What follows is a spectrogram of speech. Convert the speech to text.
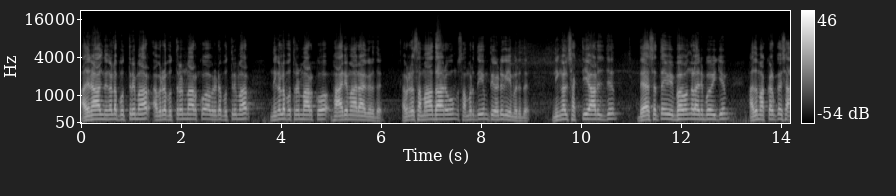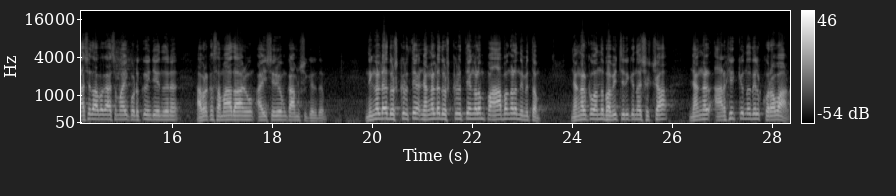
അതിനാൽ നിങ്ങളുടെ പുത്രിമാർ അവരുടെ പുത്രന്മാർക്കോ അവരുടെ പുത്രിമാർ നിങ്ങളുടെ പുത്രന്മാർക്കോ ഭാര്യമാരാകരുത്. അവരുടെ സമാധാനവും സമൃദ്ധിയും തേടുകയും വരുത്. നിങ്ങൾ ശക്തിയാർജിച്ച് ദേശത്തെ വിഭവങ്ങൾ അനുഭവിക്കും. അത് മക്കൾക്ക് ശാശ്വതാവകാശമായി കൊടുക്കുകയും ചെയ്യുന്നതിന് അവർക്ക് സമാധാനവും ഐശ്വര്യവും കാക്ഷിക്കരുത്. നിങ്ങളുടെ ദുഷ്കൃത്യ ഞങ്ങളുടെ ദുഷ്കൃത്യങ്ങളും പാപങ്ങളും നിമിത്തം ഞങ്ങൾക്ക് വന്ന് ഭവിച്ചിരിക്കുന്ന ശിക്ഷ ഞങ്ങൾ അർഹിക്കുന്നതിൽ കുറവാണ്.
